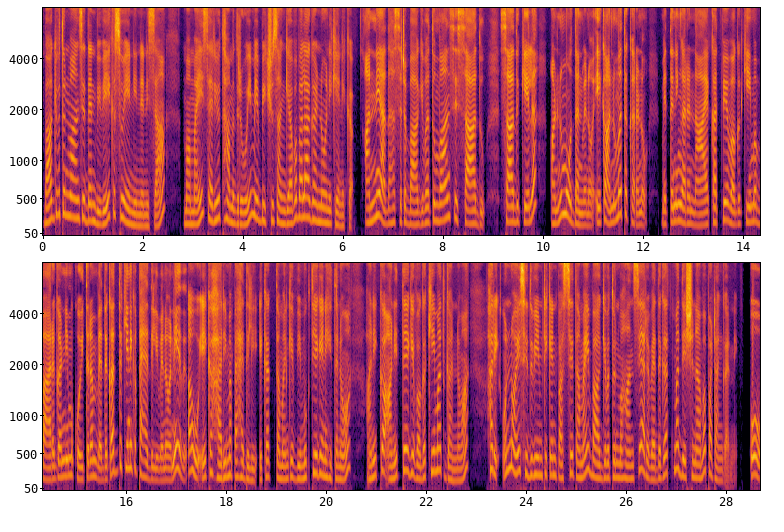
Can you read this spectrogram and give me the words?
භාග්‍යවතුන් වහන්සේ දැන් විවේකසුවේන් ඉන්න නිසා මමයි සරියුත් හාමුදුරුවෝයි මේ භික්ෂු සංඝයාව බලා ගන්න ඕනි කියන එක. අන්නේ අදහසට භාග්‍යවතුන් වහන්සේ සාදු සාදු කියලා අනුමෝදන් වෙනවා. ඒක අනුමත කරනවා. මෙතනින් අර නායකත්වයේ වගකීම බාරගැනීම කොයිතරම් වැදගත්ද කියන එක පැහැදිලි වෙනව නේද? ඔව් ඒක හරිම පැහැදිලි. එකක් Tamanගේ විමුක්තිය ගැන හිතනවා. අනික අනිත්‍යයේ වගකීමත් ගන්නවා. හරි ඔන්න ඔය සිදුවීම් ටිකෙන් පස්සේ තමයි භාග්‍යවතුන් වහන්සේ අර වැදගත්ම දේශනාව පටන් ගන්නෙ. ඕ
